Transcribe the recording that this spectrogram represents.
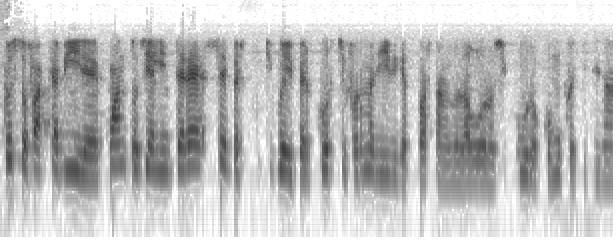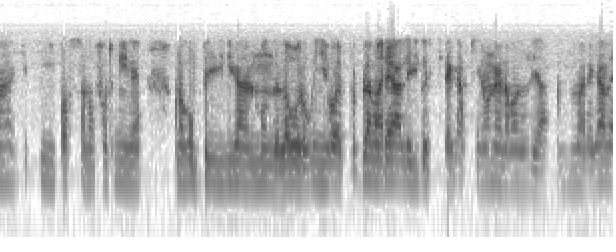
questo fa capire quanto sia l'interesse per tutti quei percorsi formativi che portano ad un lavoro sicuro o comunque che ti, che ti, possano fornire una competitività nel mondo del lavoro. Quindi poi il problema reale di questi ragazzi non è la maturità, il problema reale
